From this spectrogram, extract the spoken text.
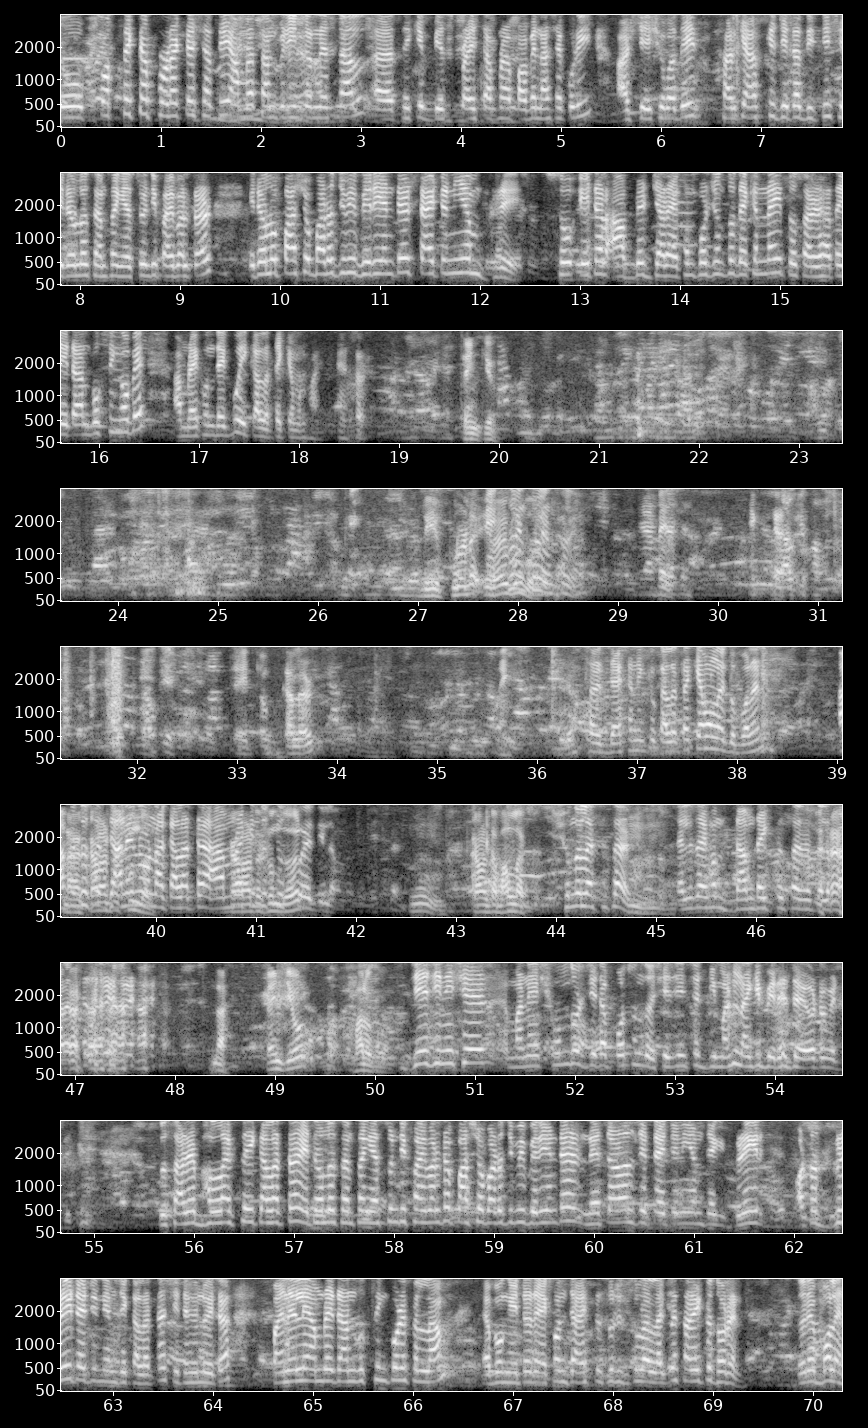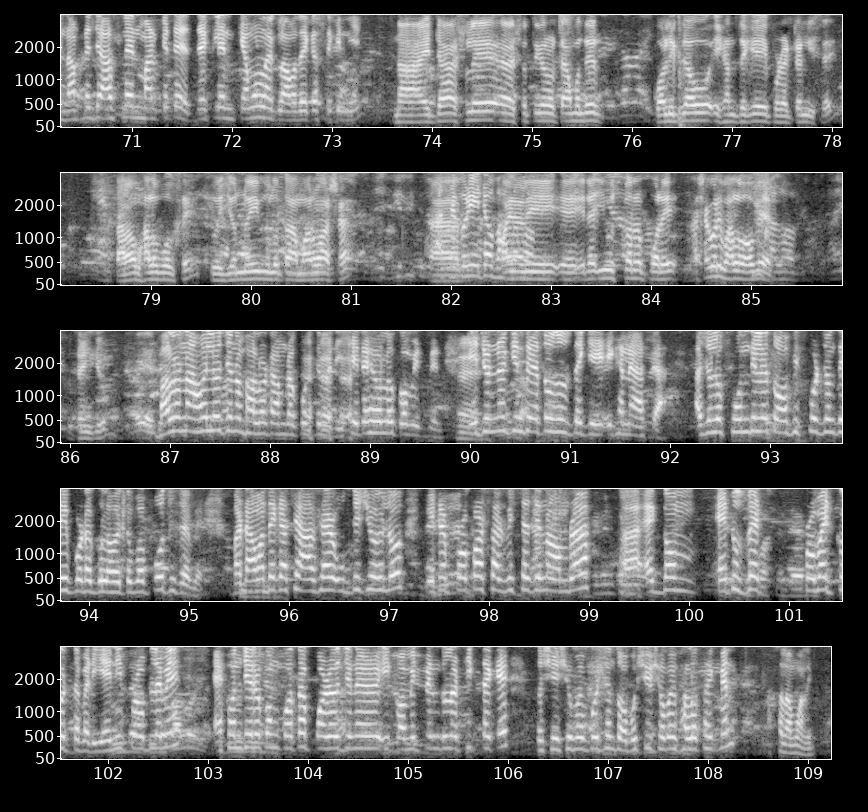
তো প্রত্যেকটা প্রোডাক্টের সাথে আমরা তানভীর ইন্টারন্যাশনাল থেকে বেস্ট প্রাইসটা আপনারা পাবেন আশা করি। আর সেই সুবাদে স্যারকে আজকে যেটা দিচ্ছি, সেটা হলো স্যামসাং এস টোয়েন্টি ফাইভ আলট্রার এটা হলো পাঁচশো বারো জিবি ভেরিয়েন্টের টাইটানিয়াম গ্রে সো এটার আপডেট যারা এখন পর্যন্ত দেখেন নাই তো স্যারের হাতে এটা আনবক্সিং হবে। আমরা এখন দেখব এই কালারটা কেমন হয়। হ্যাঁ স্যার। থ্যাংক ইউ পুরোটা এভাবে খুলেন খুলেন ব্যাস। একটা কালার স্যার দেখেন একটু কালারটা কেমন লাগল বলেন? আপনি তো স্যার জানেনও না কালারটা আমরা কিন্তু চুজ সুন্দর। করে দিলাম। হুম কালারটা ভালো লাগছে। সুন্দর লাগছে স্যার? তাহলে তো এখন দামটা একটু স্যার তাহলে না থ্যাংক ইউ ভালো যে জিনিসের মানে সুন্দর যেটা পছন্দ সেই জিনিসের ডিমান্ড নাকি বেড়ে যায় অটোমেটিক তো স্যারের ভালো লাগছে এই কালারটা এটা হলো স্যামসাং এস টোয়েন্টি ফাইভ আলটা পাঁচশো বারো জিবি ভেরিয়েন্টের ন্যাচারাল যে টাইটানিয়াম যে গ্রে অর্থাৎ গ্রে টাইটানিয়াম যে কালারটা সেটা হলো এটা। ফাইনালি আমরা এটা আনবক্সিং করে ফেললাম এবং এটার এখন যা অ্যাক্সেসরিজগুলো লাগবে স্যার একটু ধরেন। ধরে বলেন, আপনি যে আসলেন মার্কেটে দেখলেন কেমন লাগল আমাদের কাছ থেকে নিয়ে? না, এটা আসলে সত্যিকার অর্থে আমাদের কলিগরাও এখান থেকে এই প্রোডাক্টটা নিছে। তারাও ভালো বলছে তো ওই জন্যই মূলত আমারও আশা। আশা করি এটাও ফাইনালি এটা ইউজ করার পরে আশা করি ভালো হবে ভালো থ্যাংক ইউ ভালো না হলেও যেন ভালোটা আমরা করতে পারি সেটাই হলো কমিটমেন্ট হ্যাঁ। এই জন্য কিন্তু এত দূর থেকে এখানে আসা। আসলে ফোন দিলে তো অফিস পর্যন্ত এই প্রোডাক্টগুলো হয়তো বা পৌঁছে যাবে। বাট আমাদের কাছে আসার উদ্দেশ্য হলো এটা প্রপার সার্ভিসটা যেন আমরা একদম এ টু জেড প্রোভাইড করতে পারি। এনি প্রবলেমে এখন যেরকম কথা পরেও যেন এই কমিটমেন্টগুলো ঠিক থাকে, তো সেই সময় পর্যন্ত অবশ্যই সবাই ভালো থাকবেন। আসসালামু আলাইকুম।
